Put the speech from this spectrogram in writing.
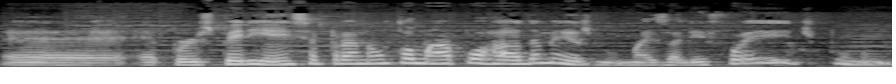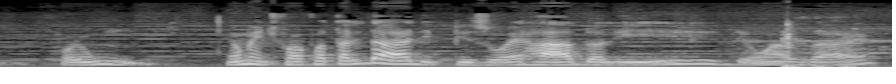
é, é por experiência para não tomar a porrada mesmo. Mas ali foi, tipo, foi um. Realmente foi uma fatalidade. Pisou errado ali, deu um azar.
